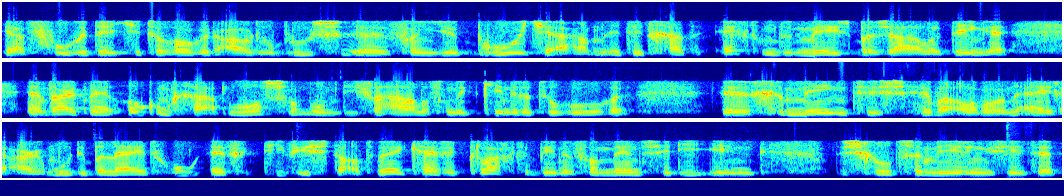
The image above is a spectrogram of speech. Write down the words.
ja, vroeger deed je toch ook een oudere blouse uh, van je broertje aan. Dit gaat echt om de meest basale dingen. En waar het mij ook om gaat, los van om die verhalen van de kinderen te horen... Uh, gemeentes hebben allemaal een eigen armoedebeleid. Hoe effectief is dat? Wij krijgen klachten binnen van mensen die in de schuldsanering zitten...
